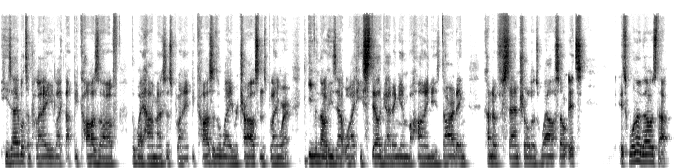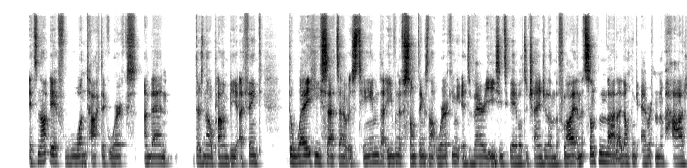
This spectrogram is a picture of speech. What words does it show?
he's able to play like that because of the way James is playing, because of the way Richarlison's playing, where even though he's out wide, he's still getting in behind, he's darting kind of central as well. So it's it's one of those that it's not if one tactic works and then there's no plan B. I think the way he sets out his team that even if something's not working, it's very easy to be able to change it on the fly. And it's something that I don't think Everton have had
